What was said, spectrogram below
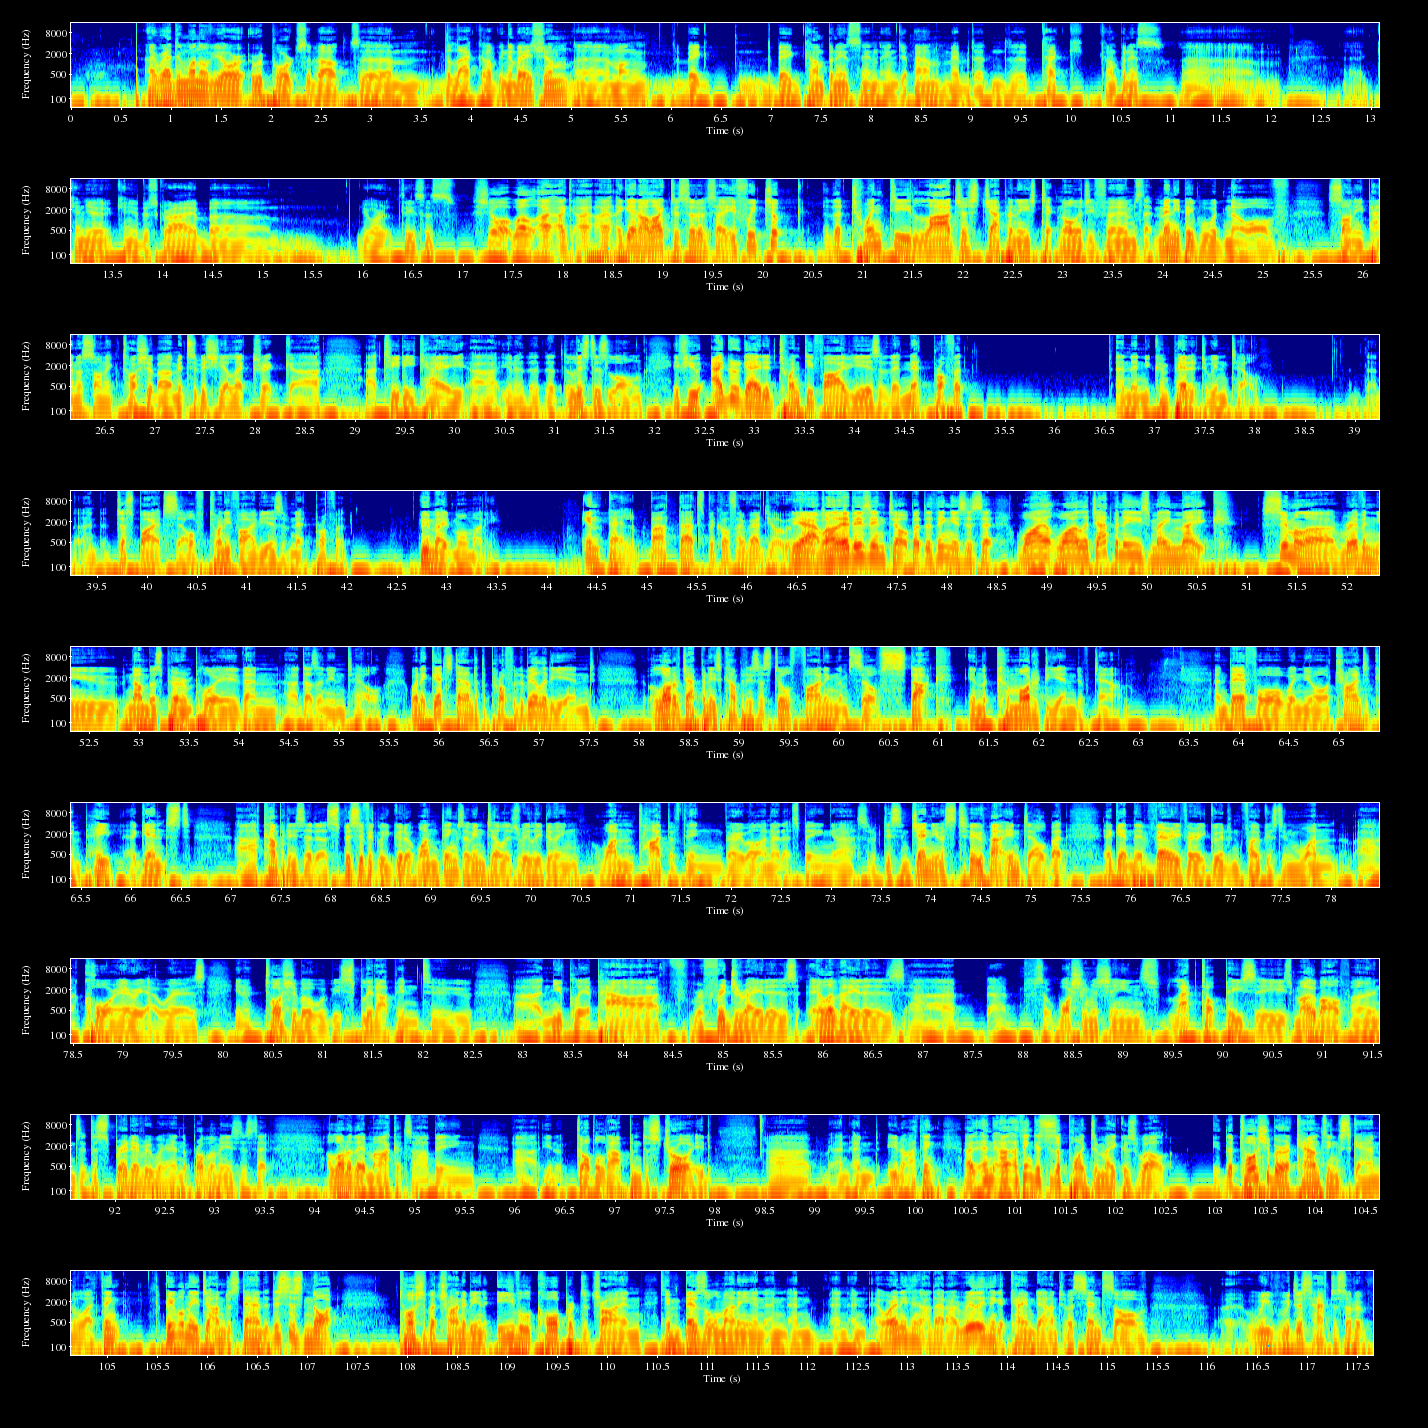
I read in one of your reports about um, the lack of innovation uh, among the big the big companies in, in Japan, maybe the, the tech companies. Um, can you can you describe um, your thesis? Sure. Well, I, I, I, again, I like to sort of say if we took the 20 largest Japanese technology firms that many people would know of Sony, Panasonic, Toshiba, Mitsubishi Electric, uh, uh, TDK, uh, you know, the, the, the list is long. If you aggregated 25 years of their net profit and then you compared it to Intel, just by itself, 25 years of net profit, who made more money? Intel, but that's because I read your report. Yeah, well, it is Intel. But the thing is, is that while while the Japanese may make similar revenue numbers per employee than uh, does an Intel, when it gets down to the profitability end, a lot of Japanese companies are still finding themselves stuck in the commodity end of town, and therefore, when you're trying to compete against uh, companies that are specifically good at one thing. So Intel is really doing one type of thing very well. I know that's being uh, sort of disingenuous to uh, Intel, but again, they're very, very good and focused in one uh, core area. Whereas you know Toshiba would be split up into uh, nuclear power, refrigerators, elevators. Uh, uh, so washing machines, laptop PCs, mobile phones, it just spread everywhere. And the problem is, is that a lot of their markets are being uh, you know, gobbled up and destroyed. Uh, and and you know, I think and I think this is a point to make as well. The Toshiba accounting scandal. I think people need to understand that this is not Toshiba trying to be an evil corporate to try and embezzle money and and, and, and, and or anything like that. I really think it came down to a sense of uh, we we just have to sort of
